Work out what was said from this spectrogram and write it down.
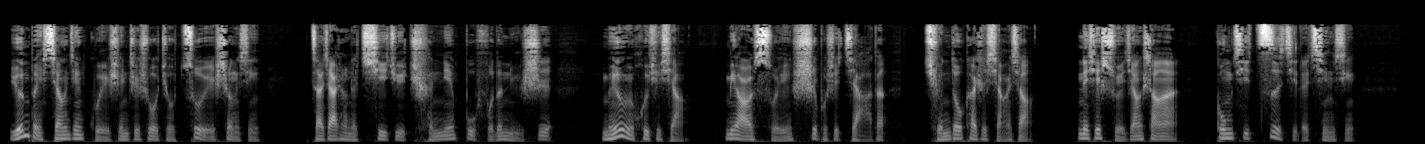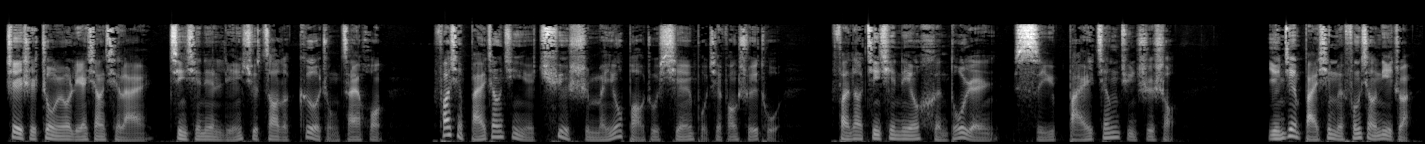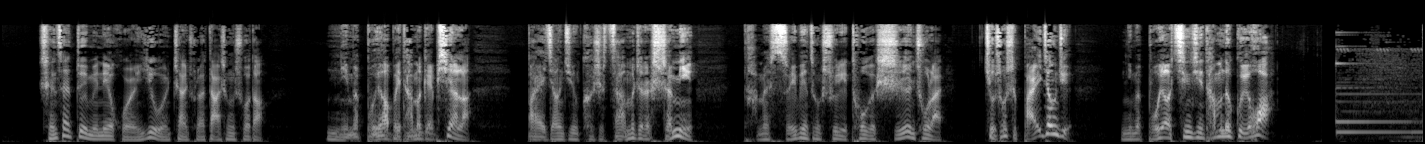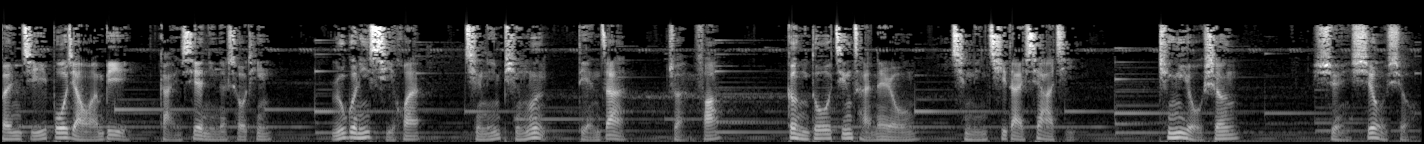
原本乡间鬼神之说就最为盛行，再加上这七具陈年不腐的女尸，没有人会去想。妙儿所言是不是假的？全都开始想象那些水江上岸攻击自己的情形。这时，众人联想起来近些年连续遭的各种灾荒，发现白将军也确实没有保住仙人堡这方水土，反倒近些年有很多人死于白将军之手。眼见百姓们风向逆转，陈在对面那伙人又有人站出来大声说道：“你们不要被他们给骗了，白将军可是咱们这的神明。”他们随便从水里拖个石人出来，就说是白将军，你们不要轻信他们的鬼话。本集播讲完毕，感谢您的收听。如果您喜欢，请您评论、点赞、转发。更多精彩内容，请您期待下集。听有声，选秀秀。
